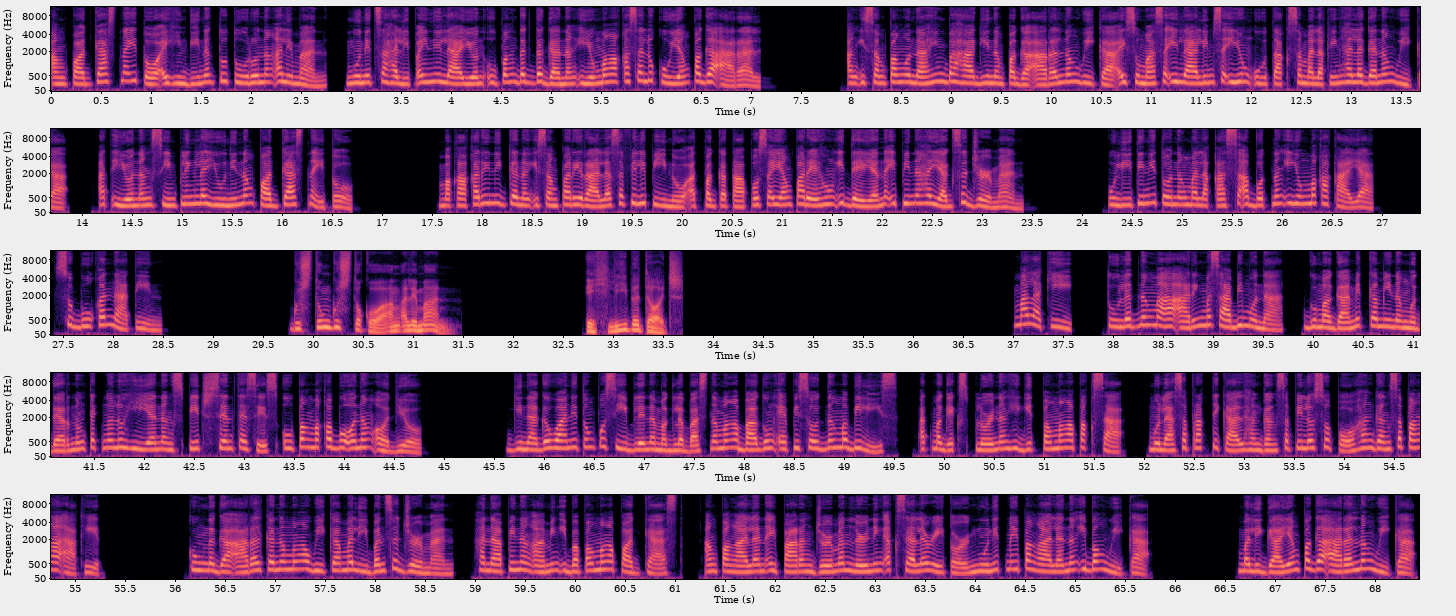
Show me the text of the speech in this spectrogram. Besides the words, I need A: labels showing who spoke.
A: Ang podcast na ito ay hindi nagtuturo ng aliman, ngunit sa halip ay nilayon upang dagdagan ang iyong mga kasalukuyang pag-aaral. Ang isang pangunahing bahagi ng pag-aaral ng wika ay sumasailalim sa iyong utak sa malaking halaga ng wika, at iyon ang simpleng layunin ng podcast na ito. Makakarinig ka ng isang parirala sa Filipino at pagkatapos ay ang parehong ideya na ipinahayag sa German. Ulitin ito ng malakas sa abot ng iyong makakaya. Subukan natin.
B: Gustong gusto ko ang Aleman.
C: Ich liebe Deutsch.
A: Malaki. Tulad ng maaaring masabi mo na, gumagamit kami ng modernong teknolohiya ng speech synthesis upang makabuo ng audio. Ginagawa nitong posible na maglabas ng mga bagong episode ng mabilis, at mag-explore ng higit pang mga paksa, mula sa praktikal hanggang sa pilosopo hanggang sa pangaakit. Kung nag-aaral ka ng mga wika maliban sa German, hanapin ang aming iba pang mga podcast. Ang pangalan ay parang German Learning Accelerator ngunit may pangalan ng ibang wika. Maligayang pag-aaral ng wika.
